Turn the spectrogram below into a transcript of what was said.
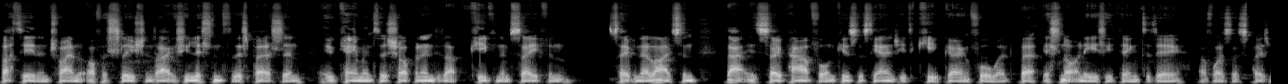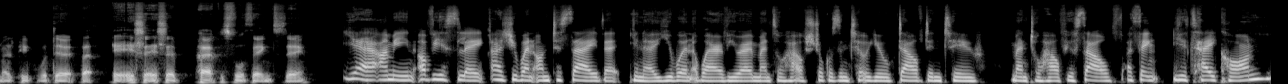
butt in and try and offer solutions. I actually listened to this person who came into the shop and ended up keeping them safe and saving their lives. And that is so powerful and gives us the energy to keep going forward. But it's not an easy thing to do. Otherwise, I suppose most people would do it, but it's, it's a purposeful thing to do. Yeah, I mean, obviously, as you went on to say that, you know, you weren't aware of your own mental health struggles until you delved into mental health yourself. I think you take on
